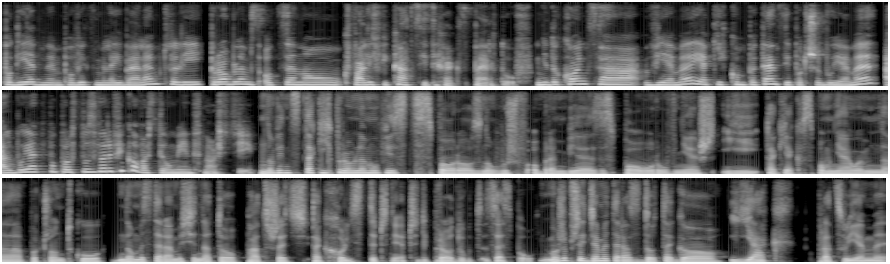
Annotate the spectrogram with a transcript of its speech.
pod jednym, powiedzmy, labelem, czyli problem z oceną kwalifikacji tych ekspertów. Nie do końca wiemy, jakich kompetencji potrzebujemy, albo jak po prostu zweryfikować te umiejętności. No więc takich problemów jest sporo, znowuż w obrębie zespołu również i tak jak wspomniałem na początku, no my staramy się na to patrzeć tak holistycznie, czyli produkt, zespół. Może przejdziemy teraz do tego, jak pracujemy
